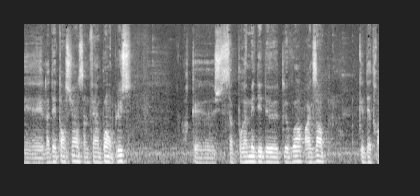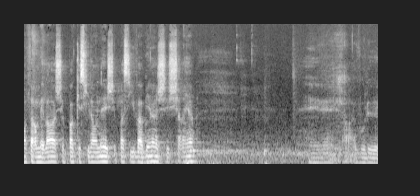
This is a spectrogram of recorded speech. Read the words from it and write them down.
Et la détention, ça me fait un point en plus. Alors que ça pourrait m'aider de, le voir, par exemple, que d'être enfermé là. Je sais pas qu'est-ce qu'il en est, je sais pas s'il va bien, je sais, sais rien. Et, voilà, voulu,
